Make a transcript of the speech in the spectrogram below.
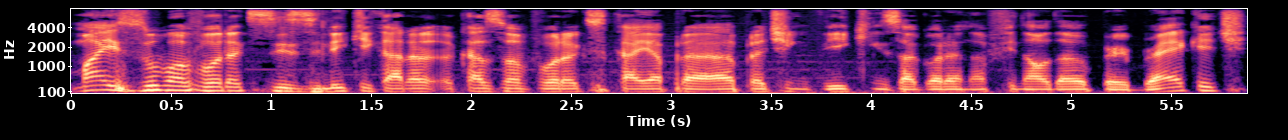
mais uma Vorax Slick, cara, caso a Vorax caia para Team Vikings agora na final da Upper Bracket.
